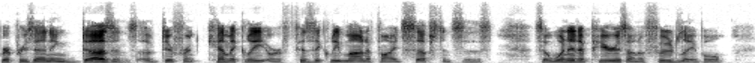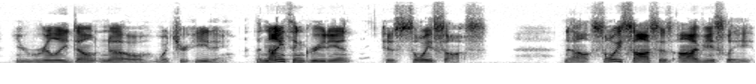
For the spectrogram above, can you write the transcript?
representing dozens of different chemically or physically modified substances, so when it appears on a food label you really don't know what you're eating. The ninth ingredient is soy sauce. Now, soy sauces obviously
